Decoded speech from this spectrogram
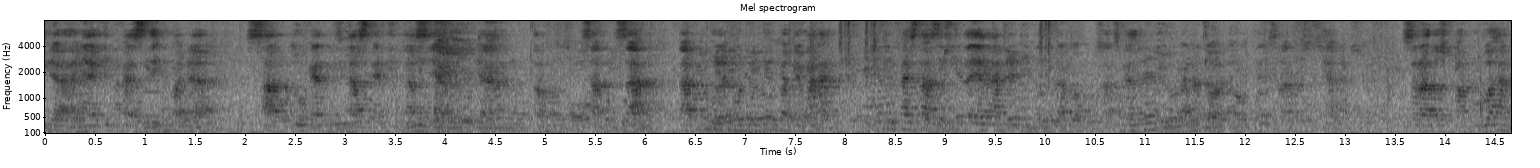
tidak hanya investing pada satu entitas-entitas yang yang terpisah-pisah tapi mulai berpikir bagaimana investasi kita yang ada di beberapa perusahaan sekarang BUMN ada 140-an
